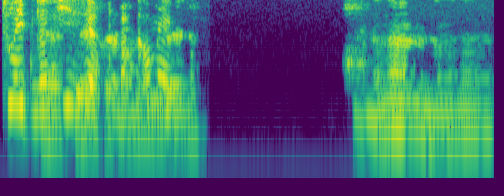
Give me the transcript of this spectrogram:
toi hypnotiseur, bah quand même. Nanana, nanana.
